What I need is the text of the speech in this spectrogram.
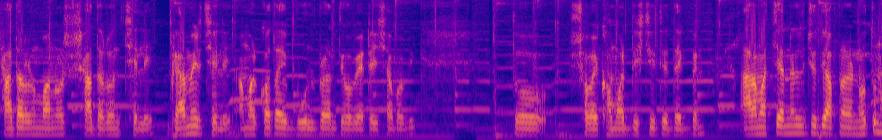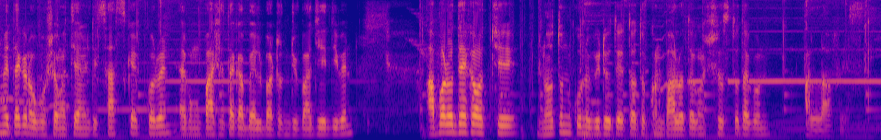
সাধারণ মানুষ, সাধারণ ছেলে, গ্রামের ছেলে, আমার কথায় ভুল ভ্রান্তি হবে, এটাই স্বাভাবিক। তো সবাই ক্ষমার দৃষ্টিতে দেখবেন। আর আমার চ্যানেলে যদি আপনারা নতুন হয়ে থাকেন, অবশ্যই আমার চ্যানেলটি সাবস্ক্রাইব করবেন এবং পাশে থাকা বেল বাটনটি বাজিয়ে দিবেন। আবারও দেখা হচ্ছে নতুন কোনো ভিডিওতে। ততক্ষণ ভালো থাকুন, সুস্থ থাকুন। আল্লাহ হাফেজ।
